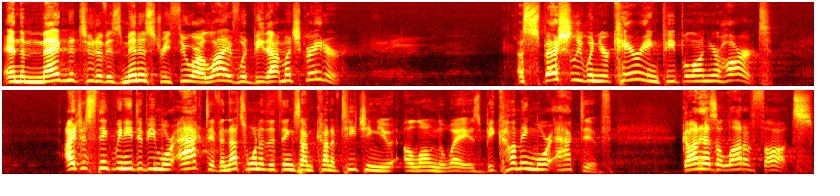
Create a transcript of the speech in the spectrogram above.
and the magnitude of his ministry through our life would be that much greater especially when you're carrying people on your heart. I just think we need to be more active, and that's one of the things I'm kind of teaching you along the way is becoming more active. God has a lot of thoughts.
